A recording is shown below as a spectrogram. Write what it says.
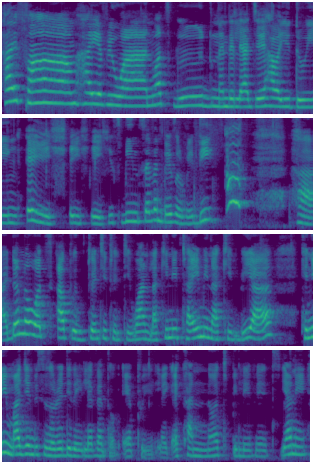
Hi fam, hi everyone. What's good? Unaendeleaje? How are you doing? Eish, eish, eish. It's been seven days already. Ah! Ha, I don't know what's up with 2021, lakini time inakimbia. Can you imagine this is already the 11th of April? Like, I cannot believe it. Yani,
